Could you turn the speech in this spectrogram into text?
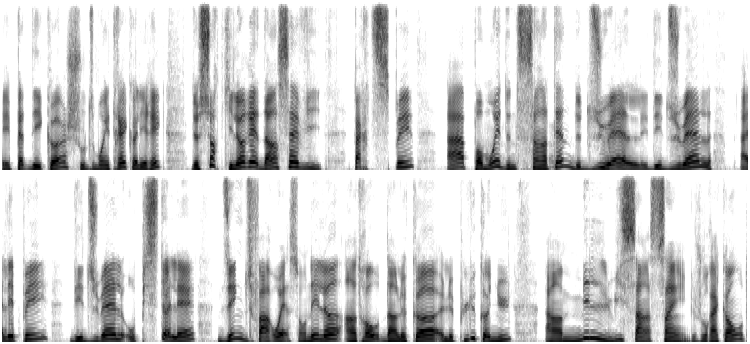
et pète des coches, ou du moins est très colérique, de sorte qu'il aurait dans sa vie participé à pas moins d'une centaine de duels, et des duels à l'épée, des duels au pistolet dignes du Far West. On est là, entre autres, dans le cas le plus connu en 1805. Je vous raconte,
